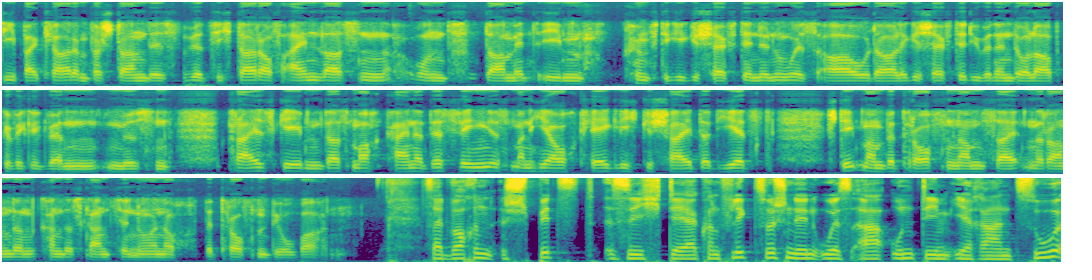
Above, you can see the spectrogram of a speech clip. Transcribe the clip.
die bei klarem Verstand ist, wird sich darauf einlassen und damit eben künftige Geschäfte in den USA oder alle Geschäfte, die über den Dollar abgewickelt werden müssen, preisgeben. Das macht keiner. Deswegen ist man hier auch kläglich gescheitert. Jetzt steht man betroffen am Seitenrand und kann das Ganze nur noch betroffen beobachten. Seit Wochen spitzt sich der Konflikt zwischen den USA und dem Iran zu.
